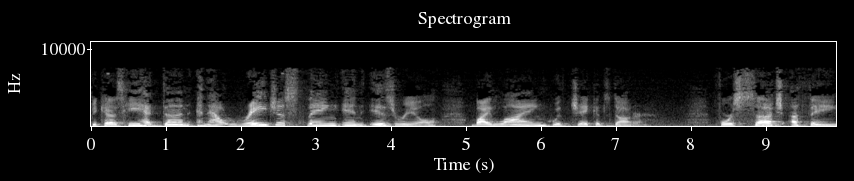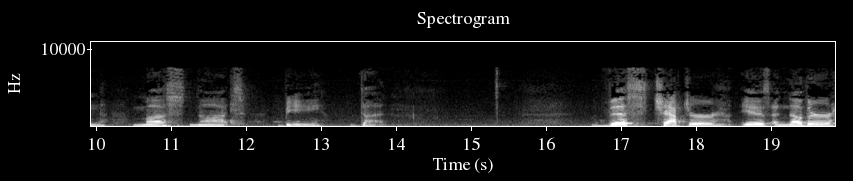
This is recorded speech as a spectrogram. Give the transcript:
because he had done an outrageous thing in Israel by lying with Jacob's daughter. For such a thing must not be done. This chapter is another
